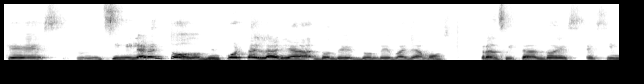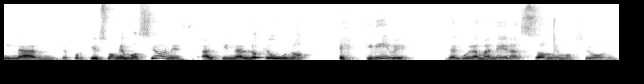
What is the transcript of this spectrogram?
que es mm, similar en todos, no importa el área donde, donde vayamos transitando, es, es similar, porque son emociones. Al final lo que uno escribe, de alguna manera, son emociones.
